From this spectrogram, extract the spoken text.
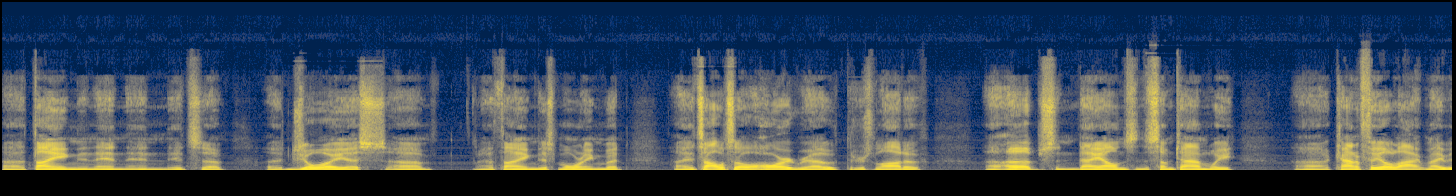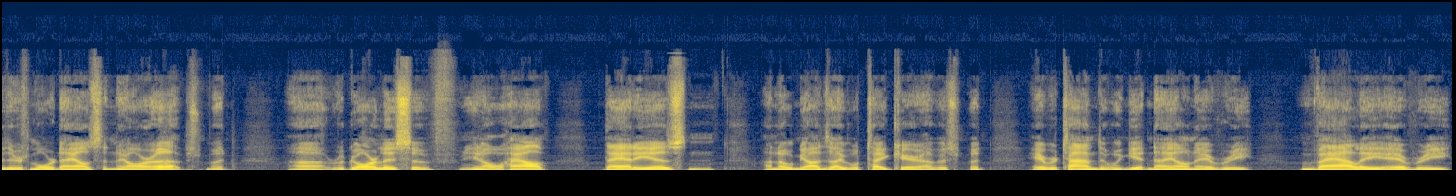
uh, thing, and, and and it's a, a joyous um, uh, thing this morning. But uh, it's also a hard road. There's a lot of uh, ups and downs, and sometimes we uh, kind of feel like maybe there's more downs than there are ups. But regardless of you know how that is, and I know God's able to take care of us, but every time that we get down, every valley, every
